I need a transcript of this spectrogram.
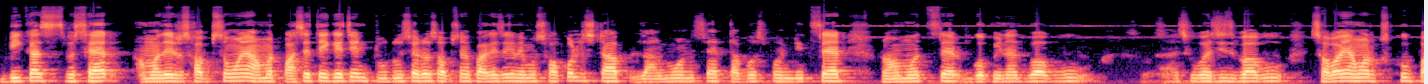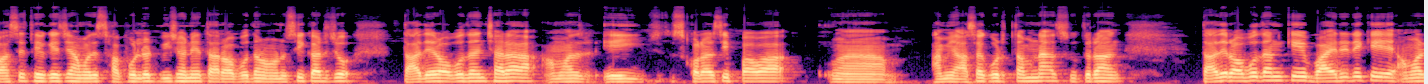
বিকাশ স্যার আমাদের সবসময় আমার পাশে থেকেছেন টুডু স্যারও সবসময় পাশে থেকেছেন এবং সকল staff Lalmohan sir Tapas Pandit sir Rahmat sir Gopinath babu Subhasis babu সবাই আমার খুব পাশে থেকেছে আমাদের সাফল্যের পিছনে তার অবদান অনস্বীকার্য। তাদের অবদান ছাড়া আমার এই স্কলারশিপ পাওয়া আমি আশা করতাম না। সুতরাং তাদের অবদানকে বাইরে রেখে আমার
